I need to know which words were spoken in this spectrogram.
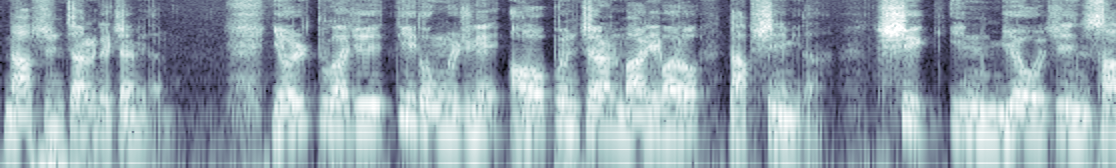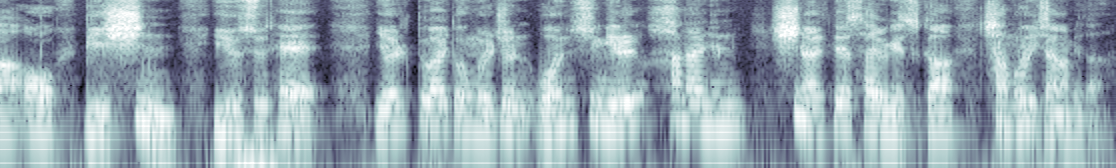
납신자라는 글자입니다. 열두 가지 띠동물 중에 아홉 번째라는 말이 바로 납신입니다. 칙, 인, 묘, 진, 사, 어, 미, 신, 유수, 해 열두 가지 동물 중 원숭이를 하나님 신할 때 사용했을까 참으로 이상합니다.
